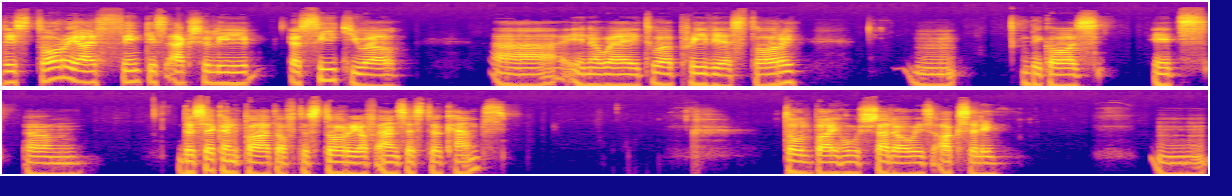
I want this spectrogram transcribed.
this story, I think, is actually a sequel uh, in a way to a previous story mm, because it's um, the second part of the story of ancestor camps told by whose shadow is Akseli. Mm.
